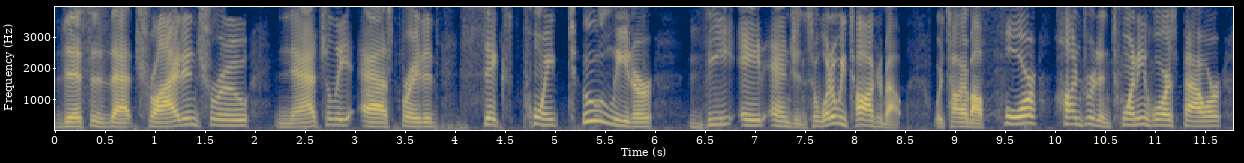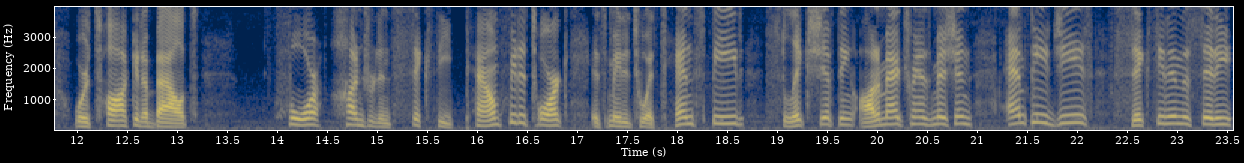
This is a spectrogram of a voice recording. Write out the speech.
This is that tried and true naturally aspirated 6.2 liter V8 engine. So what are we talking about? We're talking about 420 horsepower. We're talking about 460 pound-feet of torque. It's made it to a 10-speed, slick shifting automatic transmission. MPGs, 16 in the city,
